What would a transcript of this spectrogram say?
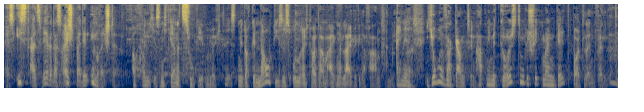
Es ist, als wäre das Recht bei den Unrechten. Auch wenn ich es nicht gerne zugeben möchte, ist mir doch genau dieses Unrecht heute am eigenen Leibe widerfahren. Eine junge Vagantin hat mir mit größtem Geschick meinen Geldbeutel entwendet.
